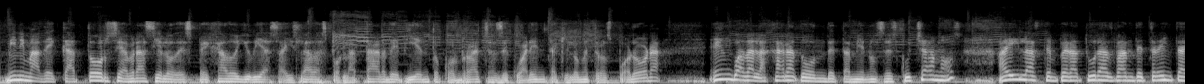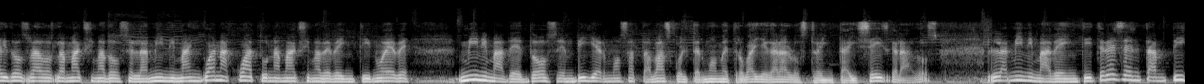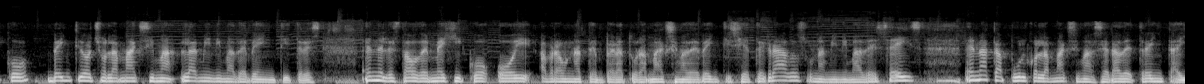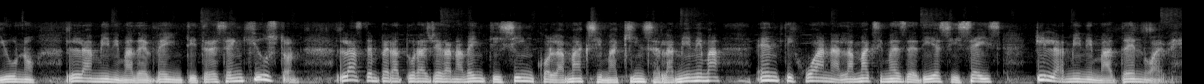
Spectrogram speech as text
mínima de 14. Habrá cielo despejado, lluvias aisladas por la tarde, viento con rachas de 40 kilómetros por hora en Guadalajara, donde también nos escuchamos. Ahí las temperaturas van de 32 grados la máxima, 12 la mínima. En Guanajuato una máxima de 29, mínima de 12. En Villahermosa, Tabasco, el termómetro va a llegar a los 36 grados la mínima 23, en Tampico 28 la máxima, la mínima de 23. En el Estado de México hoy habrá una temperatura máxima de 27 grados, una mínima de 6. En Acapulco la máxima será de 31, la mínima de 23. En Houston las temperaturas llegan a 25, la máxima 15, la mínima. En Tijuana la máxima es de 16 y la mínima de 9.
